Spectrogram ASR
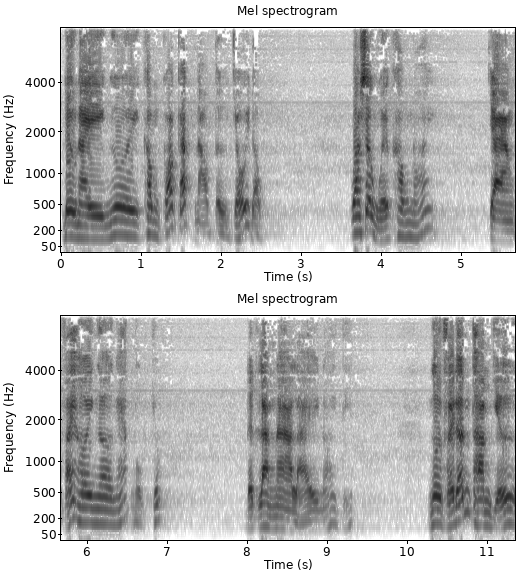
Điều này ngươi không có cách nào từ chối đâu. Quan Sơn Nguyệt không nói. Chàng phải hơi ngơ ngác một chút. Địch Lăng Na lại nói tiếp. Người phải đến tham dự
